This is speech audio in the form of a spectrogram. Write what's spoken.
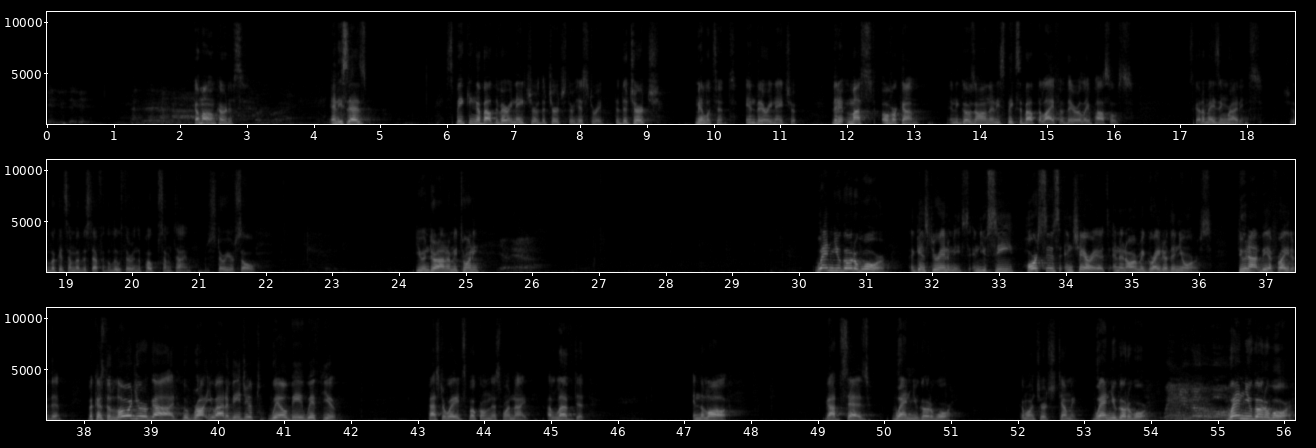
Can you dig it? Come on, Curtis. And he says, speaking about the very nature of the church through history, that the church, militant in very nature, that it must overcome. And he goes on and he speaks about the life of the early apostles. He's got amazing writings. You should look at some of his stuff with Luther and the Pope sometime. It'll stir your soul. You in Deuteronomy 20? When you go to war against your enemies and you see horses and chariots and an army greater than yours, do not be afraid of them, because the Lord your God, who brought you out of Egypt, will be with you. Pastor Wade spoke on this one night. I loved it. In the law, God says, when you go to war. Come on, church, tell me. When you go to war. When you go to war. When you go to war.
